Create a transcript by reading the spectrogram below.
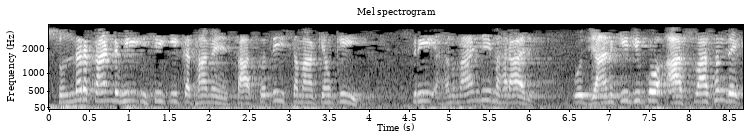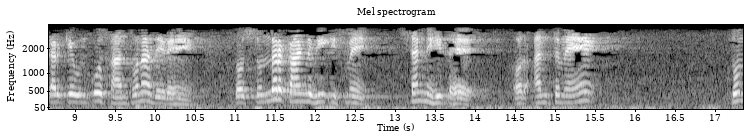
सुंदर कांड भी इसी की कथा में शाश्वती समा क्योंकि श्री हनुमान जी महाराज वो जानकी जी को आश्वासन देकर के उनको सांत्वना दे रहे हैं तो सुंदर कांड भी इसमें सन्निहित है। और अंत में तुम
